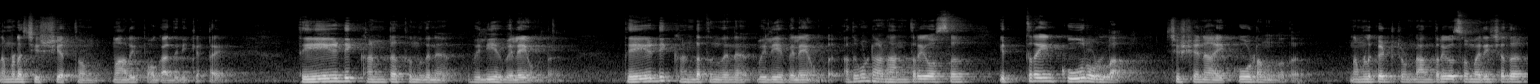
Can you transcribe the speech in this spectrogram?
നമ്മുടെ ശിഷ്യത്വം മാറിപ്പോകാതിരിക്കട്ടെ. തേടി കണ്ടെത്തുന്നതിന് വലിയ വിലയുണ്ട്. തേടി കണ്ടെത്തുന്നതിന് വലിയ വിലയുണ്ട്. അതുകൊണ്ടാണ് അന്ത്രയോസ് ഇത്രയും കൂറുള്ള ശിഷ്യനായി കൂടുന്നത് നമ്മൾ കേട്ടിട്ടുണ്ട് അന്ത്രയോസ് മരിച്ചത്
